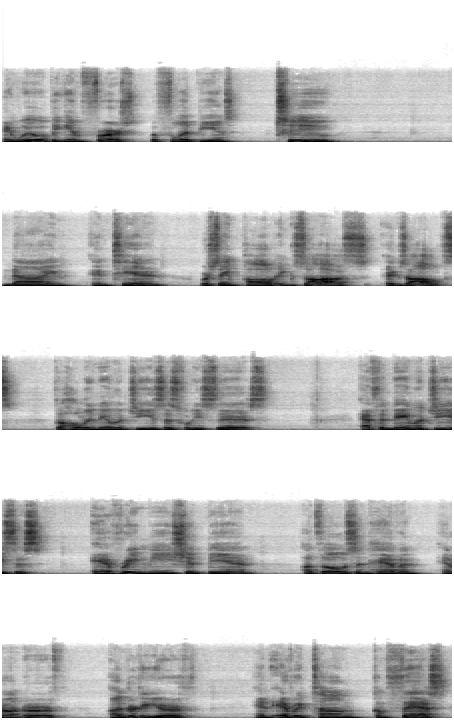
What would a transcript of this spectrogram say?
And we will begin first with Philippians 2 9 and 10, where St. Paul exalts, exalts the holy name of Jesus when he says, At the name of Jesus, every knee should bend of those in heaven and on earth, under the earth, and every tongue confess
